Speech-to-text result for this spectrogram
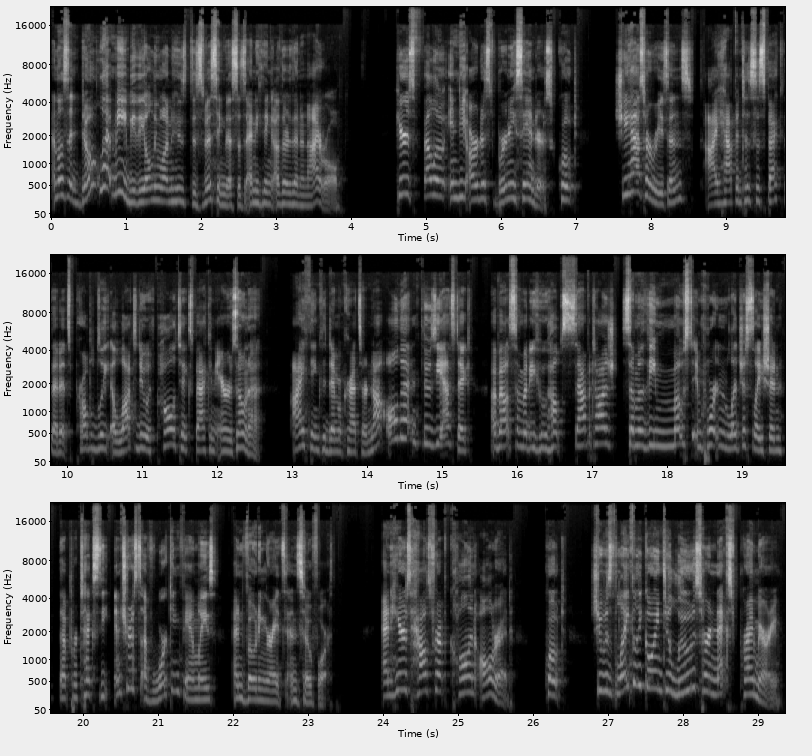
And listen, don't let me be the only one who's dismissing this as anything other than an eye roll. Here's fellow indie artist Bernie Sanders. Quote, she has her reasons. I happen to suspect that it's probably a lot to do with politics back in Arizona. I think the Democrats are not all that enthusiastic about somebody who helps sabotage some of the most important legislation that protects the interests of working families and voting rights and so forth. And here's House Rep Colin Allred. Quote, she was likely going to lose her next primary,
